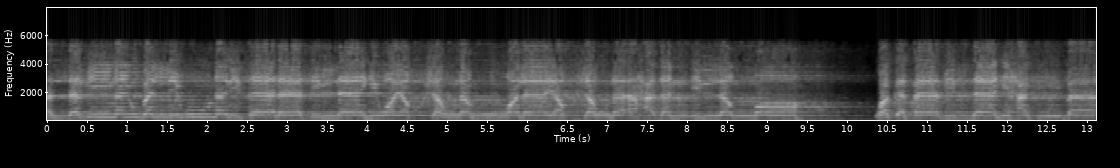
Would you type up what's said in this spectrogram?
الذين يبلغون رسالات الله ويخشونه ولا يخشون أحدا إلا الله وَكَفَى بِاللَّهِ حَسِيبًا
